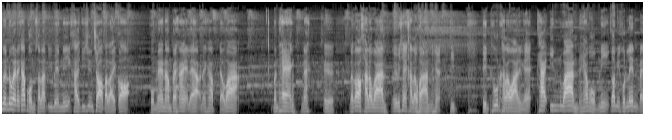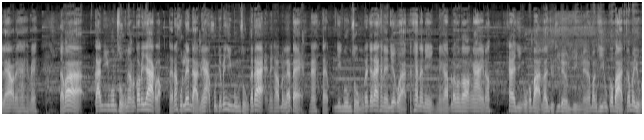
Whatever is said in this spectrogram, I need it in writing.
พื่อนๆด้วยนะครับผมสำหรับอีเวนต์นี้ ใครที่ชื่นชอบอะไรก็ ผมแนะนำไปให้แล้วนะครับ แต่ว่ามันแพงนะ เออ แล้วก็คาราวาน เอ้ยไม่ใช่คาราวานนะฮะ ติดติดทูตคาราวานอย่างเงี้ยค่าอินวานนะครับผม นี่ก็มีคนเล่นไปแล้วนะฮะ เห็นไหมแต่ว่า การยิงมุมสูงเนี่ยมันก็ไม่ยากหรอก แต่ถ้าคุณเล่นด่านเนี้ยคุณจะไม่ยิงมุมสูงก็ได้นะครับมันแล้วแต่นะแต่ยิงมุมสูงก็จะได้คะแนนเยอะกว่าก็แค่นั้นเองนะครับแล้วมันก็ง่ายเนาะแค่ยิงอุกกาบาตแล้วอยู่ที่เดิมยิงนะบบางทีอุกกาบาตก็มาอยู่ใ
